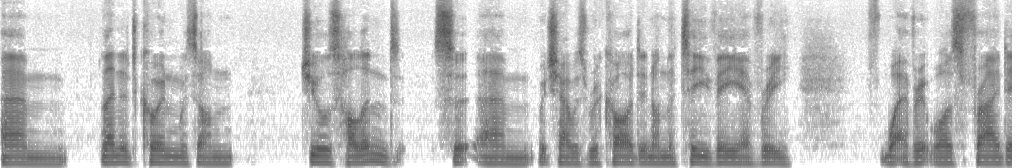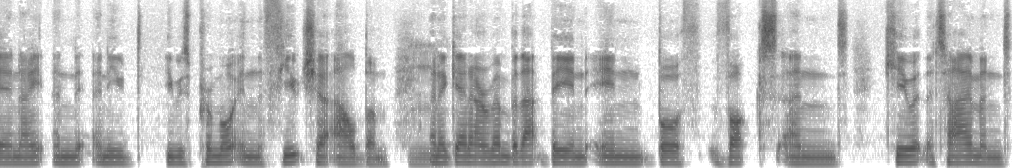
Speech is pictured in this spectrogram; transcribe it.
um, Leonard Cohen was on Jools Holland, so, um, which I was recording on the TV every whatever it was Friday night, and and he he was promoting the Future album, and again I remember that being in both Vox and Q at the time, and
